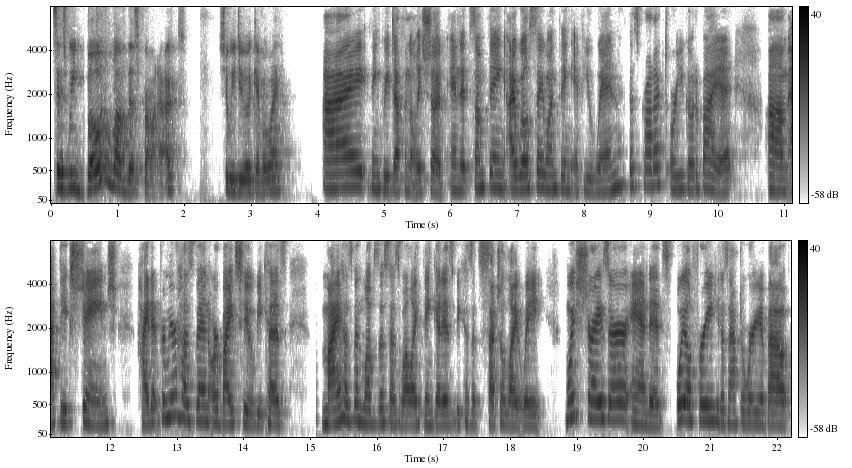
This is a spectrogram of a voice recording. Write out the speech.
Since we both love this product, should we do a giveaway? I think we definitely should. And it's something, I will say one thing, if you win this product or you go to buy it um, at the exchange, hide it from your husband or buy two because my husband loves this as well. I think it is because it's such a lightweight moisturizer and it's oil free. He doesn't have to worry about,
